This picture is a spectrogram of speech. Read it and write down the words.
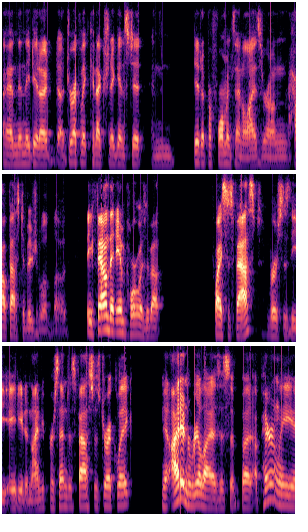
and then they did a, a direct lake connection against it and did a performance analyzer on how fast a visual would load. They found that import was about twice as fast versus the 80 to 90% as fast as direct lake. Now, I didn't realize this, but apparently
